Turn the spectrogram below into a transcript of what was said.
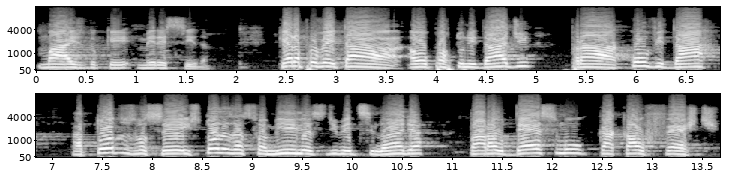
mais do que merecida. Quero aproveitar a oportunidade para convidar a todos vocês, todas as famílias de Medicilândia, para o décimo Cacau Fest.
